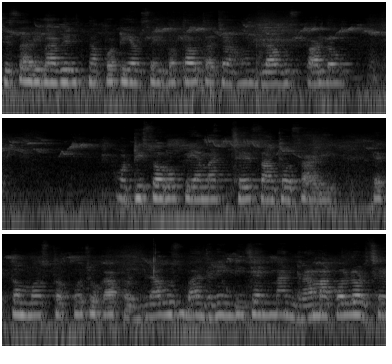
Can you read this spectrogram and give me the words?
જે સાડીમાં આવી રીતના પટી આવશે એ બતાવતા જાઉં બ્લાઉઝ પાલવ અઢીસો રૂપિયામાં જ છે સાંધો સાડી. એકદમ મસ્ત પોચું કાપડ બ્લાઉઝ બાંધણી ડિઝાઇનમાં ડ્રામા કલર છે,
